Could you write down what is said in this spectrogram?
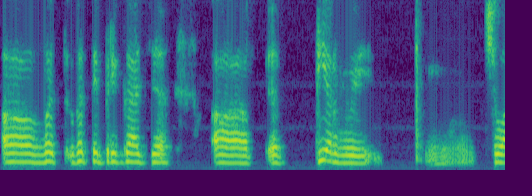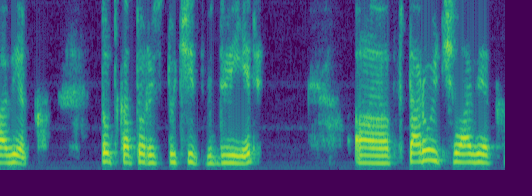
А, в, в этой бригаде а, э, первый человек, тот, который стучит в дверь, а, второй человек,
